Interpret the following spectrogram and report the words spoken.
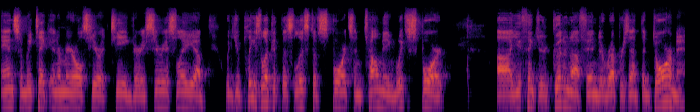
Anson, we take intramurals here at Teague very seriously. Would you please look at this list of sports and tell me which sport uh, you think you're good enough in to represent the dorm in?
